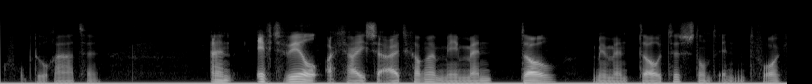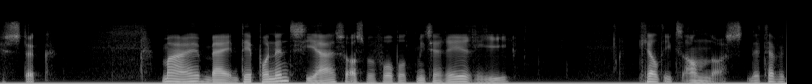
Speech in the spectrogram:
of obdurate. En eventueel archaïsche uitgangen, memento, mementote stond in het vorige stuk. Maar bij deponentia, zoals bijvoorbeeld misereri, geldt iets anders. Dit heb ik,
